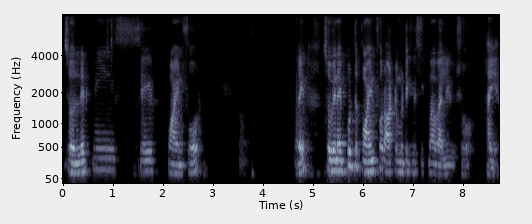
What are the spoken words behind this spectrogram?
So let me say 0.4, right? So when I put the 0.4, automatically sigma value show higher.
